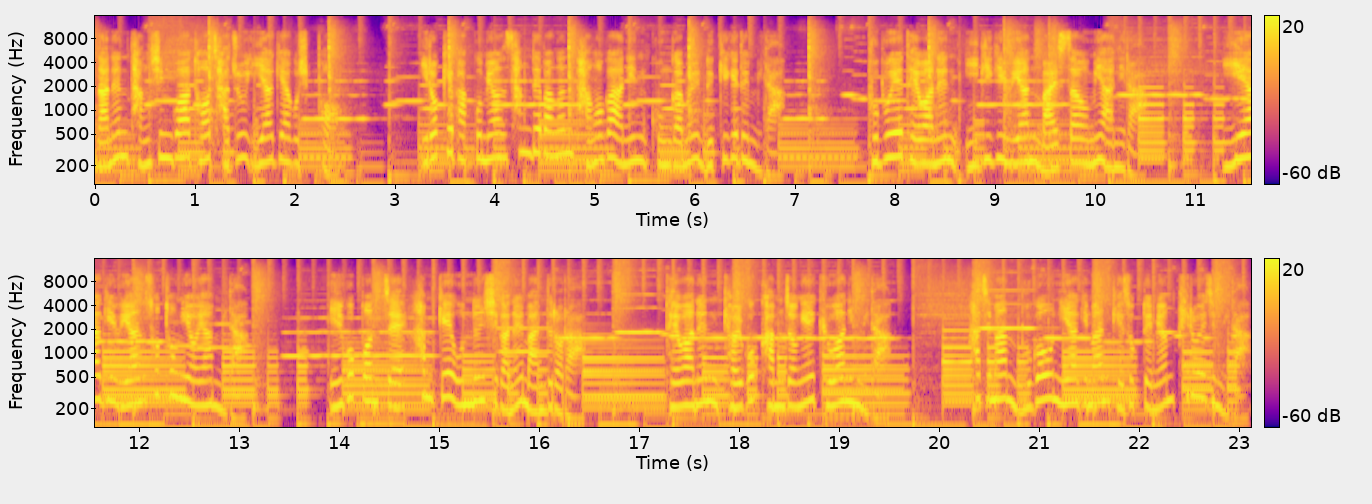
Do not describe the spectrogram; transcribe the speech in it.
나는 당신과 더 자주 이야기하고 싶어. 이렇게 바꾸면 상대방은 방어가 아닌 공감을 느끼게 됩니다. 부부의 대화는 이기기 위한 말싸움이 아니라 이해하기 위한 소통이어야 합니다. 일곱 번째, 함께 웃는 시간을 만들어라. 대화는 결국 감정의 교환입니다. 하지만 무거운 이야기만 계속되면 피로해집니다.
